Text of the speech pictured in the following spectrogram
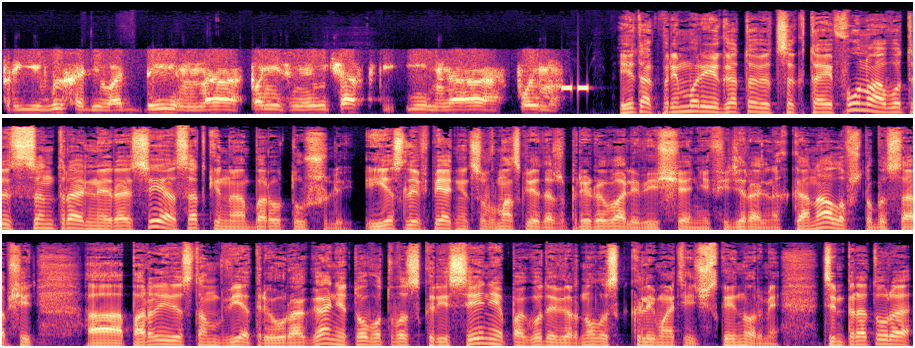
при выходе воды на пониженные участки и на пойму. Итак, Приморье готовится к тайфуну, а вот из центральной России осадки наоборот ушли. Если в пятницу в Москве даже прерывали вещание федеральных каналов, чтобы сообщить о порывистом ветре, урагане, то вот в воскресенье погода вернулась к климатической норме. Температура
